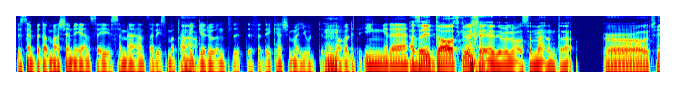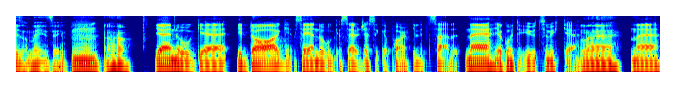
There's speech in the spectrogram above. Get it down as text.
till exempel att man känner igen sig i Samantha, liksom att hon Ja. ligger runt lite, för det kanske man gjorde när Mm. man var lite yngre. Alltså idag skulle jag säga att jag vill vara Samantha. Girl, she's amazing. Mm. Aha. Jag är nog, eh, idag är jag nog Sarah Jessica Parker lite så här, nej, jag går inte ut så mycket. Nej. Nej,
